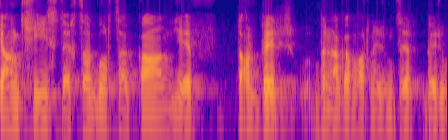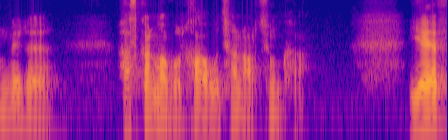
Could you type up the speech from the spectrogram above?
կյանքի ստեղծագործական եւ տարբեր բնակավարներում ձեռքբերումները հասկանում է, որ խաղաղության արդյունք է եւ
